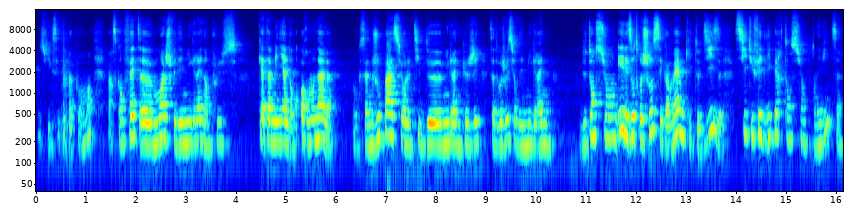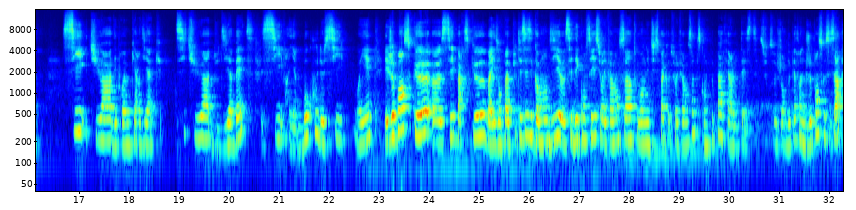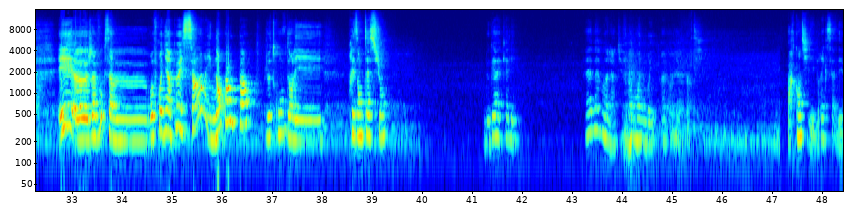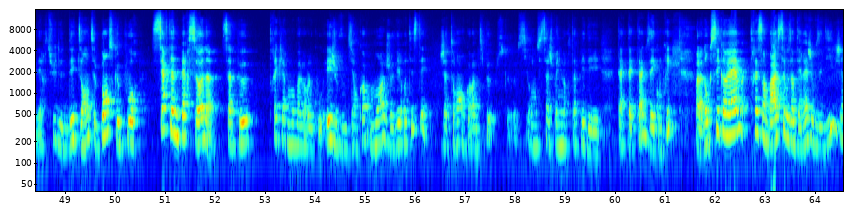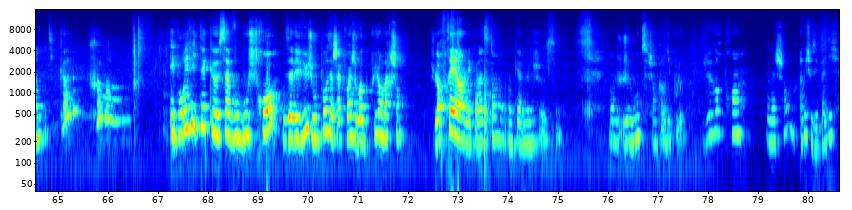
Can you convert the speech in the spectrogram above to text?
Je me suis dit que c'était pas pour moi, parce qu'en fait, euh, moi je fais des migraines en plus cataméniales, donc hormonales, donc ça ne joue pas sur le type de migraine que j'ai, ça doit jouer sur des migraines de tension. Et les autres choses, c'est quand même qu'ils te disent, si tu fais de l'hypertension, on évite. Si tu as des problèmes cardiaques, si tu as du diabète, si, il y a beaucoup de si, vous voyez. Et je pense que euh, c'est parce que bah, ils n'ont pas pu tester. C'est comme on dit, euh, c'est déconseillé sur les femmes enceintes ou on n'utilise pas sur les femmes enceintes parce qu'on ne peut pas faire le test sur ce genre de personnes. Je pense que c'est ça. Et euh, j'avoue que ça me refroidit un peu. Et ça, ils n'en parlent pas, je trouve, dans les présentations. Le gars a calé. Eh ben voilà, tu feras moins de bruit. Alors, il est parti. Par contre, il est vrai que ça a des vertus de détente. Je pense que pour certaines personnes, ça peut très clairement valoir le coup. Et je vous le dis encore, moi, je vais le retester. J'attends encore un petit peu, parce que si vraiment c'est ça, je vais pas me retaper des tac, tac, tac, vous avez compris. Voilà, donc c'est quand même très sympa. Si ça vous intéresse, je vous ai dit, j'ai un petit code promo. Et pour éviter que ça vous bouge trop, vous avez vu, je vous pose à chaque fois, je vogue plus en marchant. Je le referai, hein, mais pour l'instant, on calme les choses. Bon, je monte, j'ai encore du boulot. Je vous reprends de ma chambre. Ah oui, je vous ai pas dit.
